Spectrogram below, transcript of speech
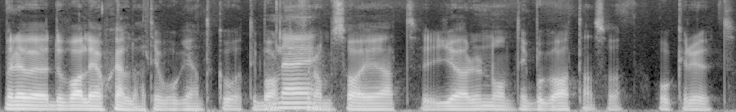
men det, då valde jag själv att jag vågade inte gå tillbaka. Nej. För de sa ju att gör du någonting på gatan så åker du ut.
